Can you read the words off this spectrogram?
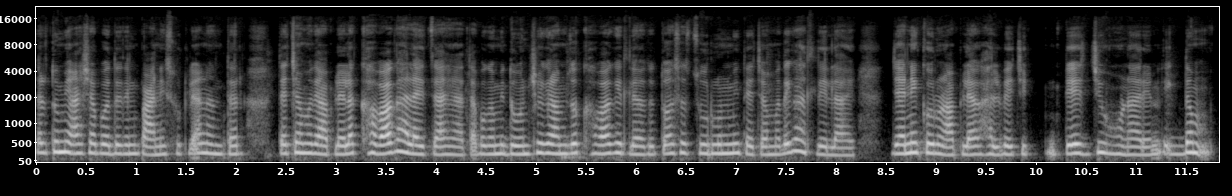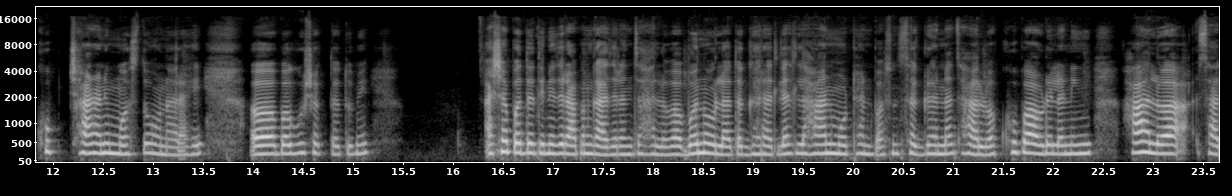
तर तुम्ही अशा पद्धतीने पाणी सुटल्यानंतर त्याच्यामध्ये आपल्याला खवा घालायचा आहे. आता बघा मी दोनशे ग्राम जो खवा घेतला होता तो असं चुरून मी त्याच्यामध्ये घातलेला आहे जेणेकरून आपल्या हलव्याची टेस्ट जी होणार आहे एकदम खूप छान आणि मस्त होणार आहे. बघू शकता तुम्ही. अशा पद्धतीने जर आपण गाजरांचा हलवा बनवला तर घरातल्याच लहान मोठ्यांपासून सगळ्यांनाच हा हलवा खूप आवडेल आणि हा हलवा सात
